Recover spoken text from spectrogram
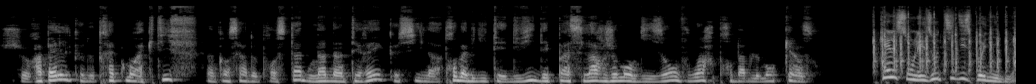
Je rappelle que le traitement actif d'un cancer de prostate n'a d'intérêt que si la probabilité de vie dépasse largement 10 ans, voire probablement 15 ans. Quels sont les outils disponibles?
